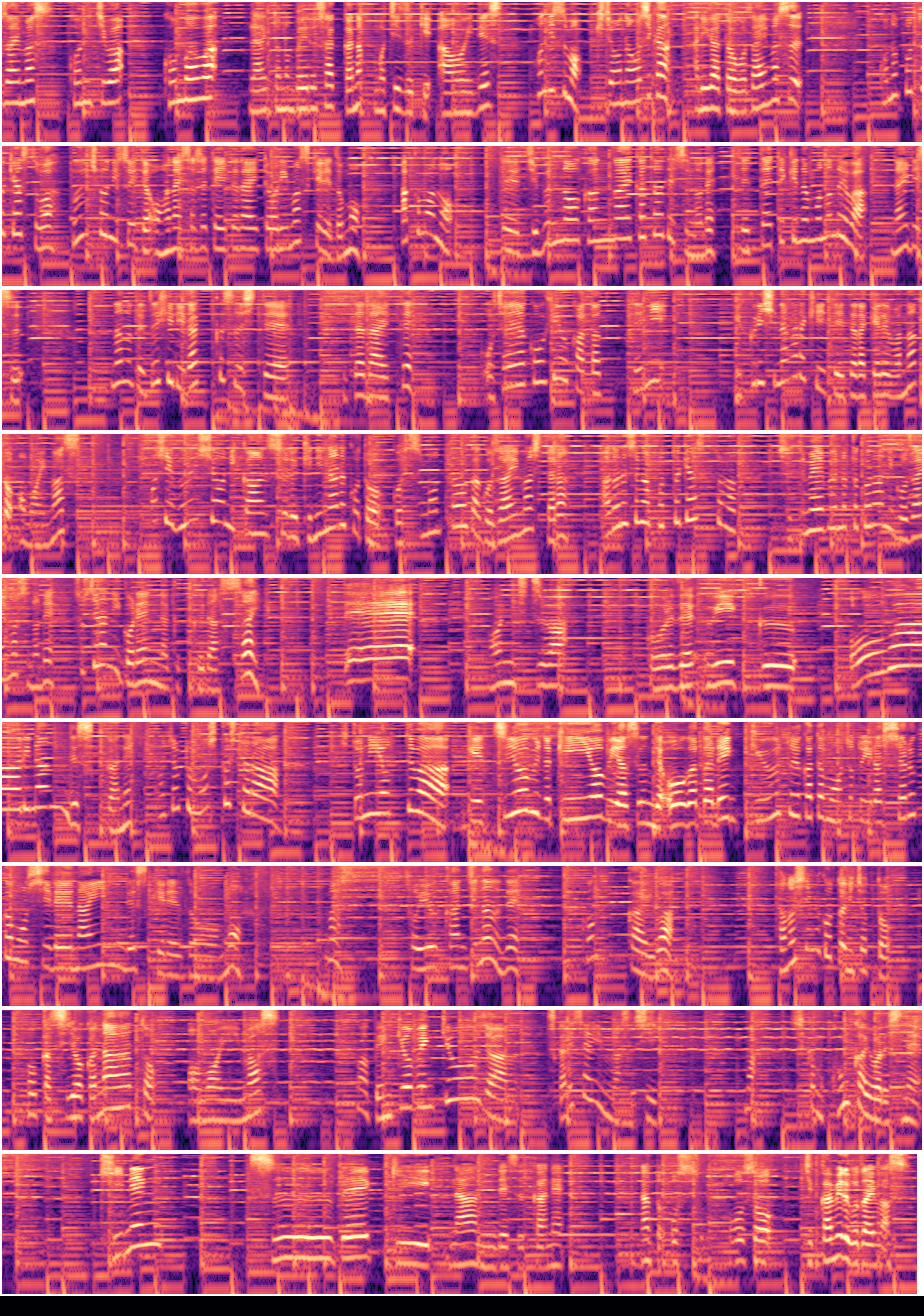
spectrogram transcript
ございます。こんにちは。こんばんは。ライトノベル作家の望月葵です。本日も貴重なお時間ありがとうございます。このポッドキャストは文章についてお話しさせていただいておりますけれども、あくまので自分の考え方ですので、絶対的なものではないです。なのでぜひリラックスしていただいて、お茶やコーヒーを片手にゆっくりしながら聞いていただければなと思います。もし文章に関する気になること、ご質問等がございましたら、アドレスがポッドキャストの説明文のところにございますので、そちらにご連絡ください。で、本日はゴールデンウィーク終わりなんですかね。まあちょっともしかしたら、人によっては月曜日と金曜日休んで大型連休という方もちょっといらっしゃるかもしれないんですけれども、まあ、そういう感じなので、今回は楽しむことにちょっとフォーカスしようかなと思います。まあ、勉強勉強じゃ疲れちゃいますし、まあ、しかも今回はですね、記念すべきなんですかね。なんと、おす放送10回目でございます。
